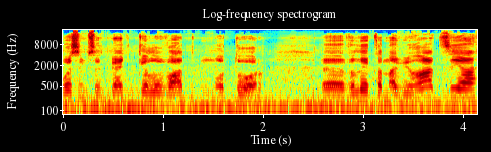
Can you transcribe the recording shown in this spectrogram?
85 кВт мотор. Е, Велика навігація,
